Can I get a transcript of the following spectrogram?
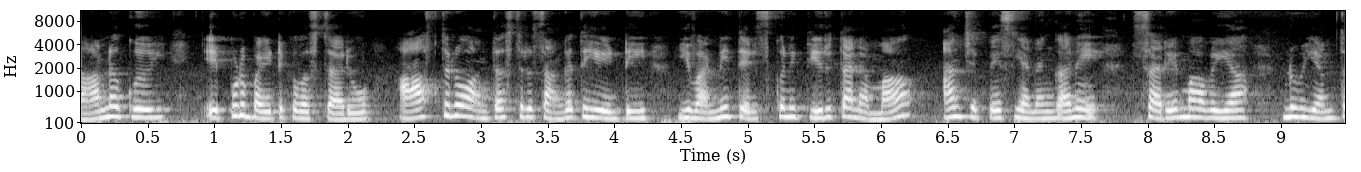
నాన్నకు ఎప్పుడు బయటకు వస్తారు? ఆస్తులు అంతస్తుల సంగతి ఏంటి? ఇవన్నీ తెలుసుకొని తీరుతానమ్మా అని చెప్పేసి అనగానే సరే మావయ్య నువ్వు ఎంత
